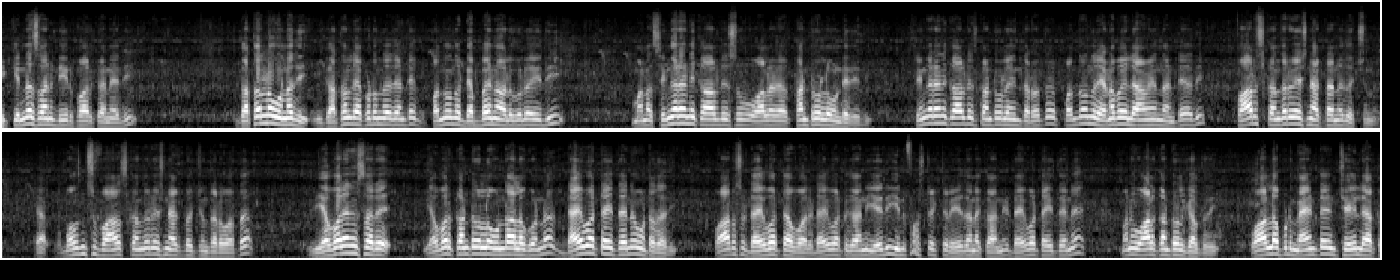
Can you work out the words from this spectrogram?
ఈ కిన్నసాని డీర్ పార్క్ అనేది గతంలో ఉన్నది. ఈ గతంలో ఎక్కడ ఉన్నది అంటే పంతొమ్మిది వందల డెబ్బై నాలుగులో ఇది మన సింగరేణి కాలనీస్ వాళ్ళ కంట్రోల్లో ఉండేది ఇది. సింగరేణి కాలనీస్ కంట్రోల్ అయిన తర్వాత పంతొమ్మిది వందల ఎనభైలో ఏమైందంటే అది ఫారెస్ట్ కన్జర్వేషన్ యాక్ట్ అనేది వచ్చింది. వన్స్ ఫారెస్ట్ కన్జర్వేషన్ యాక్ట్ వచ్చిన తర్వాత ఎవరైనా సరే ఎవరి కంట్రోల్లో ఉండాలో కూడా డైవర్ట్ అయితేనే ఉంటుంది అది. ఫారెస్ట్ డైవర్ట్ అవ్వాలి. డైవర్ట్ కానీ ఏది ఇన్ఫ్రాస్ట్రక్చర్ ఏదైనా కానీ డైవర్ట్ అయితేనే మనం వాళ్ళ కంట్రోల్కి వెళ్తుంది. వాళ్ళు అప్పుడు మెయింటైన్ చేయలేక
